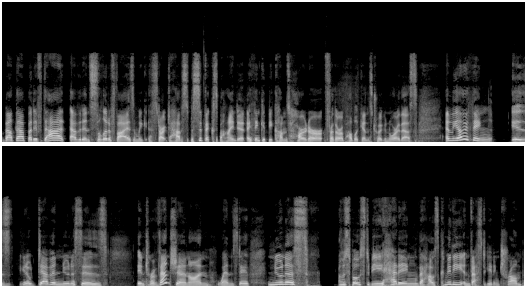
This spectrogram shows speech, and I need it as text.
about that. But if that evidence solidifies and we start to have specifics behind it, I think it becomes harder for the Republicans to ignore this. And the other thing is, you know, Devin Nunes's intervention on Wednesday. Nunes who's supposed to be heading the House committee investigating Trump,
